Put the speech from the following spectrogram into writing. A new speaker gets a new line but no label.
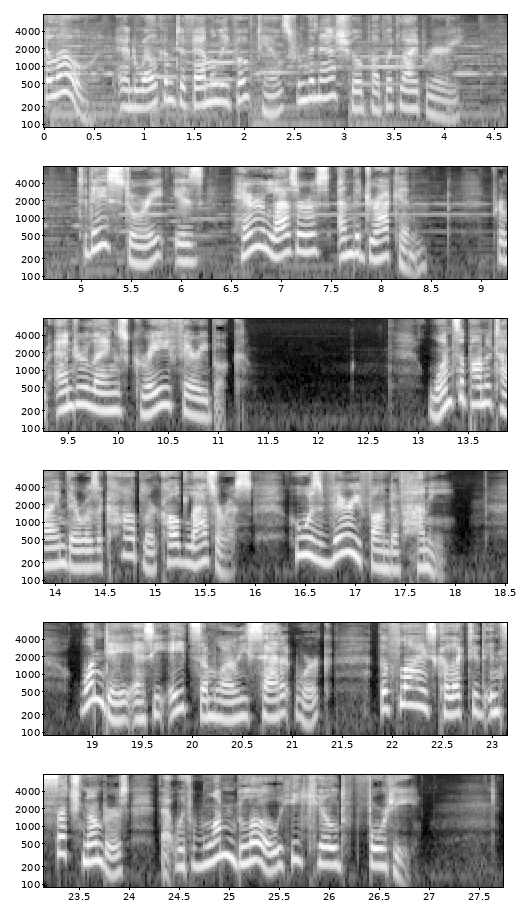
Hello, and welcome to Family Folktales from the Nashville Public Library. Today's story is Herr Lazarus and the Draken from Andrew Lang's Grey Fairy Book. Once upon a time, there was a cobbler called Lazarus who was very fond of honey. One day, as he ate some while he sat at work, the flies collected in such numbers that with one blow he killed forty.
